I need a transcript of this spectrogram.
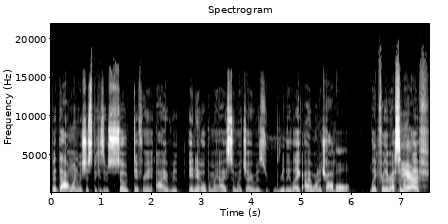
but that one was just because it was so different. I, w- and it opened my eyes so much. I was really like, I want to travel, like, for the rest of my Yeah. life.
